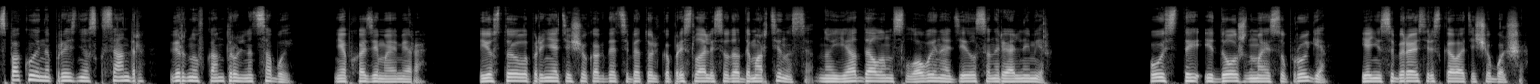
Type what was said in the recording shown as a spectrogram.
спокойно произнес Ксандр, вернув контроль над собой. «Необходимая мера. Ее стоило принять еще, когда тебя только прислали сюда до Мартинеса, но я дал им слово и надеялся на реальный мир. Пусть ты и должен моей супруге, я не собираюсь рисковать еще больше.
